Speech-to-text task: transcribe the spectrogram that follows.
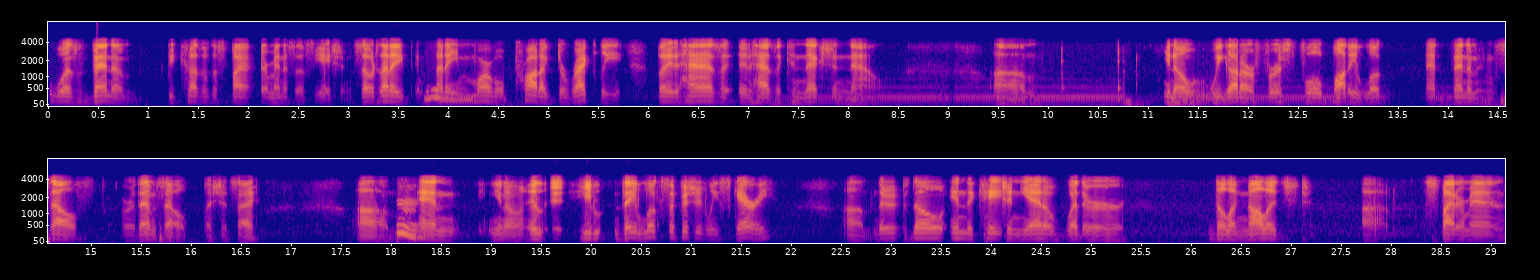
was Venom because of the Spider-Man Association. So it's not a not a Mhm. Marvel product directly, but it has a, it has a connection now. Um, you know, we got our first full body look at Venom himself or themselves, I should say. Um, Hmm. And you know, it, it, he they look sufficiently scary. Um, there's no indication yet of whether they'll acknowledge uh, Spider-Man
